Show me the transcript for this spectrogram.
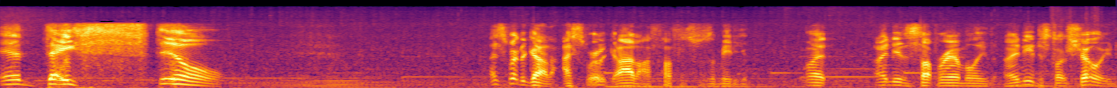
and they still I swear to God, I swear to God, I thought this was a medium. But I need to stop rambling. I need to start showing.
